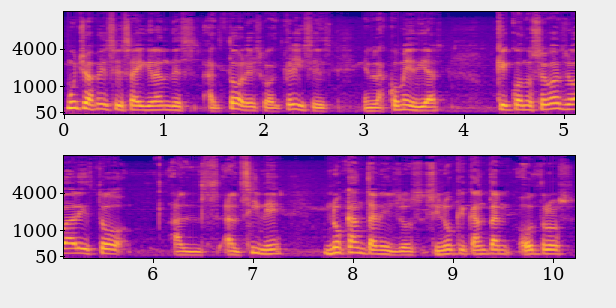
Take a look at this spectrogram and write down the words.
muchas veces hay grandes actores o actrices en las comedias que cuando se va a llevar esto al, cine no cantan ellos, sino que cantan otros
